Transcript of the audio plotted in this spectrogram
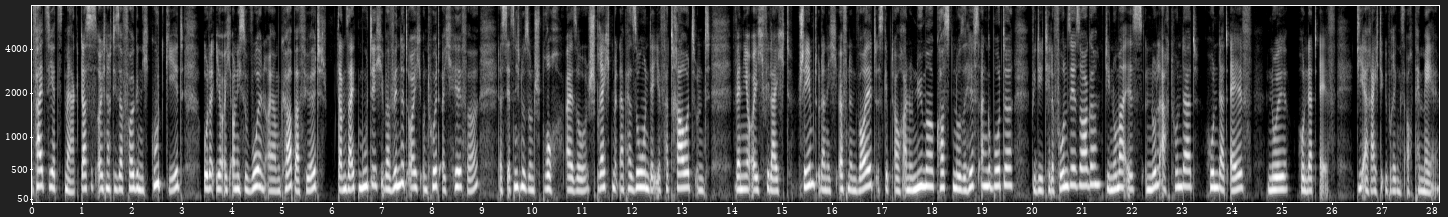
Falls ihr jetzt merkt, dass es euch nach dieser Folge nicht gut geht oder ihr euch auch nicht so wohl in eurem Körper fühlt, dann seid mutig, überwindet euch und holt euch Hilfe. Das ist jetzt nicht nur so ein Spruch. Also sprecht mit einer Person, der ihr vertraut und wenn ihr euch vielleicht schämt oder nicht öffnen wollt, es gibt auch anonyme, kostenlose Hilfsangebote wie die Telefonseelsorge. Die Nummer ist 0800 111 0111. Die erreicht ihr übrigens auch per Mail.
